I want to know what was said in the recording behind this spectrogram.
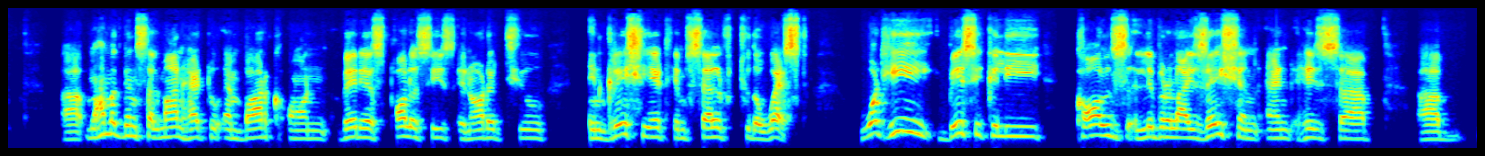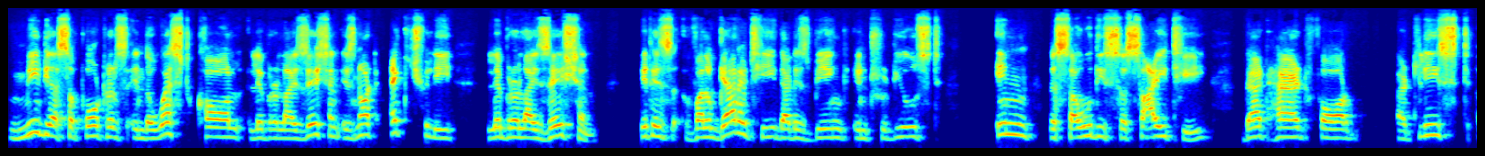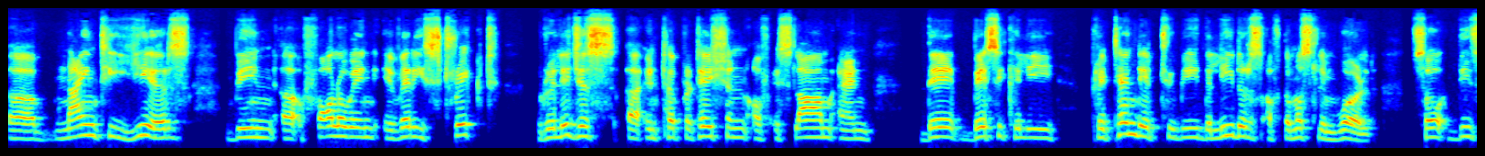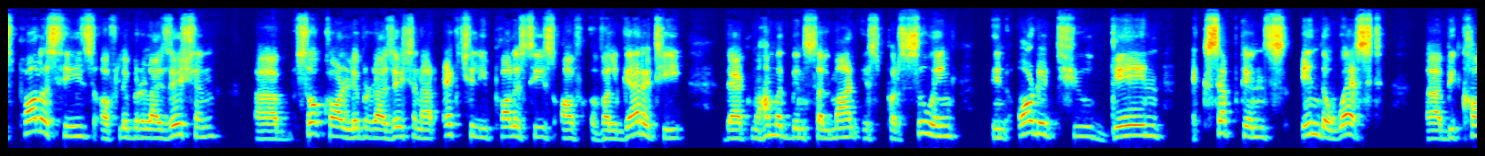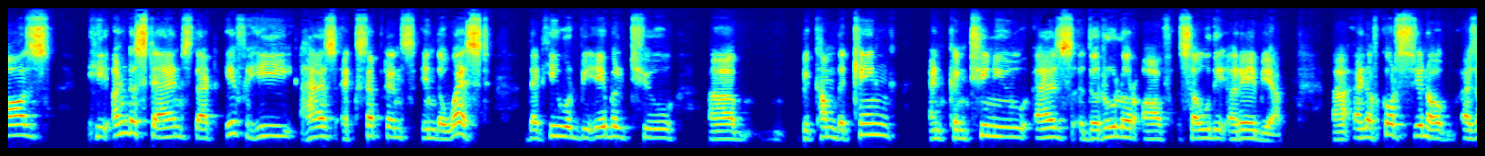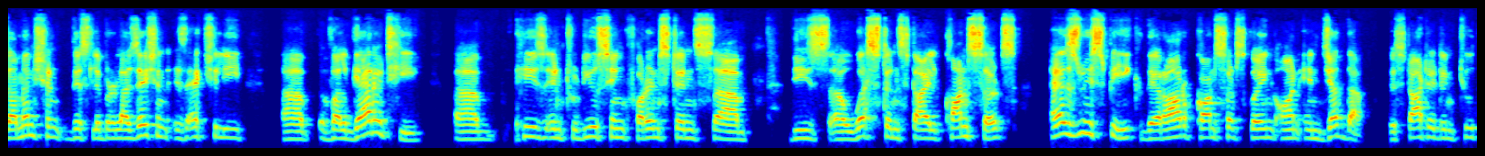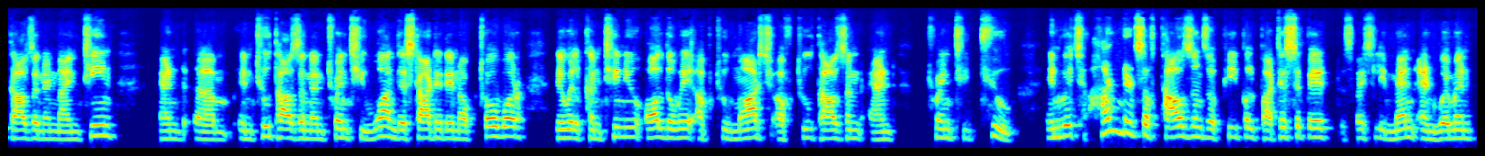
Uh, Mohammed bin Salman had to embark on various policies in order to ingratiate himself to the West. What he basically calls liberalization and his uh, uh, media supporters in the West call liberalization is not actually liberalization. It is vulgarity that is being introduced in the Saudi society that had for at least uh, 90 years been uh, following a very strict religious uh, interpretation of Islam, and they basically pretended to be the leaders of the Muslim world. So these policies of liberalization, uh, so-called liberalization, are actually policies of vulgarity that Mohammed bin Salman is pursuing in order to gain acceptance in the West, uh, because he understands that if he has acceptance in the West, that he would be able to uh, become the king and continue as the ruler of Saudi Arabia. Uh, and of course, you know, as I mentioned, this liberalization is actually uh, vulgarity. Uh, he's introducing, for instance, um, these uh, Western style concerts. As we speak, there are concerts going on in Jeddah. They started in 2019, and um, in 2021, they started in October. They will continue all the way up to March of 2022, in which hundreds of thousands of people participate, especially men and women,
